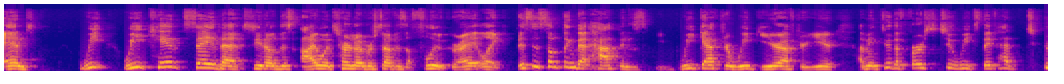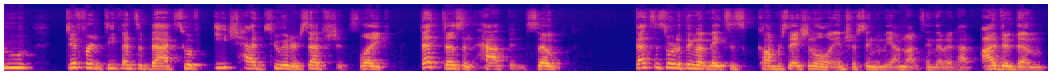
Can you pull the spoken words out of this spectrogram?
And we we can't say that you know this Iowa turnover stuff is a fluke, right? Like this is something that happens week after week, year after year. I mean, through the first two weeks, they've had two different defensive backs who have each had two interceptions. Like that doesn't happen. So that's the sort of thing that makes this conversation a little interesting to me. I'm not saying that I'd have either of them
